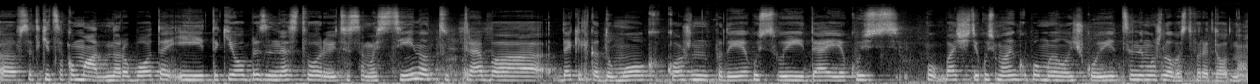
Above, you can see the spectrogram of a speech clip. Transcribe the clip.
е, все-таки це командна робота, і такі образи не створюються самостійно. Тут треба декілька думок, кожен продає якусь свою ідею, якусь бачить якусь маленьку помилочку, і це неможливо створити одному.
